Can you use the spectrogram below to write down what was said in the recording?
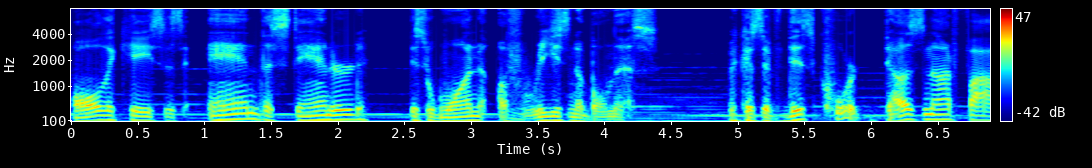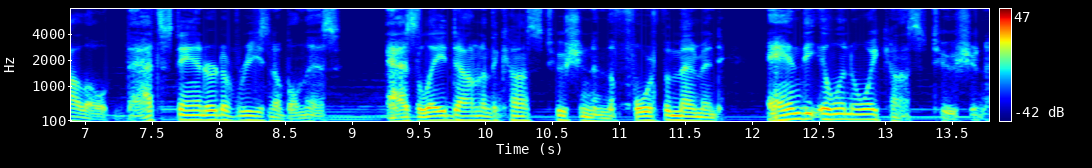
all the cases, and the standard is one of reasonableness. Because if this court does not follow that standard of reasonableness as laid down in the Constitution in the Fourth Amendment and the Illinois Constitution.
